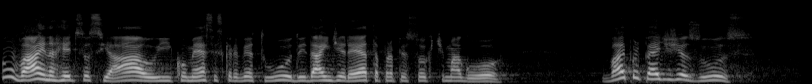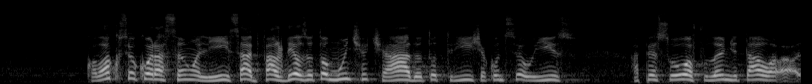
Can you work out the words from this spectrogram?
Não vai na rede social e começa a escrever tudo e dá indireta para a pessoa que te magoou. Vai para o pé de Jesus. Coloca o seu coração ali, sabe? Fala, Deus, eu estou muito chateado, eu estou triste, aconteceu isso. A pessoa, fulano de tal.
